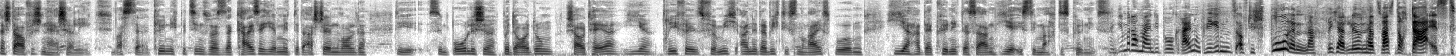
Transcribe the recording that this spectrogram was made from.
der staufischen Herrscher liegt. Was der König bzw. der Kaiser hier mit darstellen wollte, die symbolische Bedeutung, schaut her, hier Trifels für mich eine der wichtigsten Reichsburgen. Hier hat der König das Sagen, hier ist die Macht des Königs. Dann gehen wir doch mal in die Burg rein und wir geben uns auf die Spuren nach Richard Löwenherz, was noch da ist.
